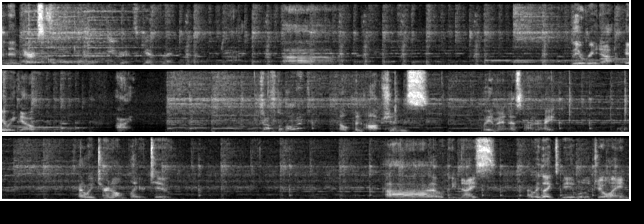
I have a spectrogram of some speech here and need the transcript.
And then Parasoul. Egrets, get ready. Uh, The arena. Here we go. Alright. Just a moment. Help and options. Wait a minute, that's not right. How do we turn on player 2? Ah, uh, that would be nice. I would like to be able to join.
